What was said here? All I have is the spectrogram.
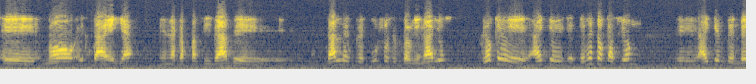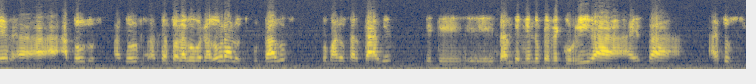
eh, no está ella en la capacidad de darles recursos extraordinarios. Creo que hay que, en esta ocasión, hay que entender a, a, todos, a todos, tanto a la gobernadora, a los diputados, como a los alcaldes, que, que eh, están teniendo que recurrir a, a, esta, a estos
